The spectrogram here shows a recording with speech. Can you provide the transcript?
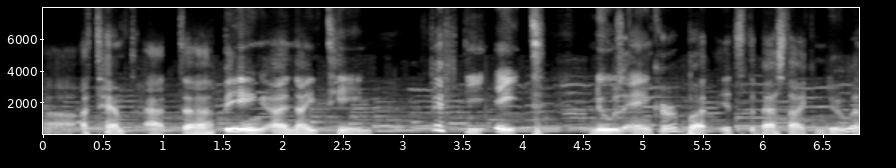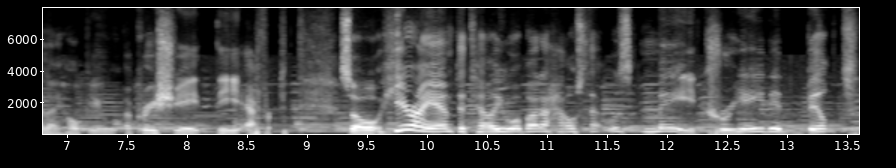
uh, attempt at uh, being a 1958 news anchor, but it's the best I can do, and I hope you appreciate the effort. So, here I am to tell you about a house that was made, created, built,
